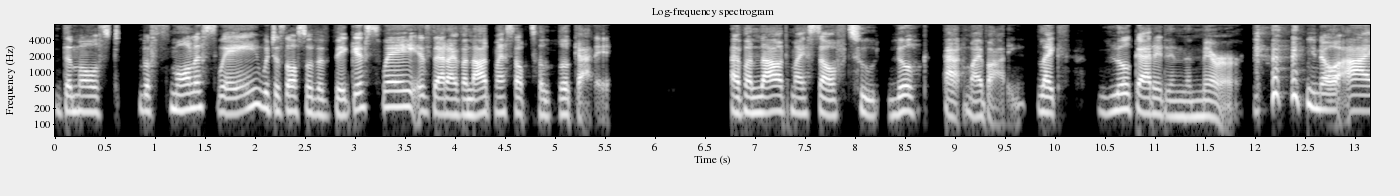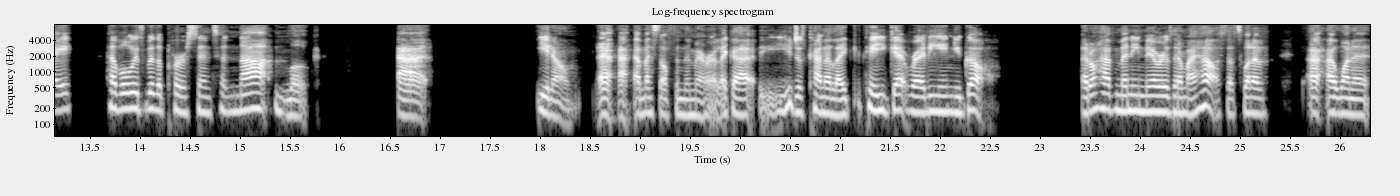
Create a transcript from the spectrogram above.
the most, the smallest way, which is also the biggest way, is that I've allowed myself to look at it. I've allowed myself to look at my body, like look at it in the mirror. you know, I have always been the person to not look at you know, at, at myself in the mirror. Like, I, you just kind of like, okay, you get ready and you go. I don't have many mirrors in my house. That's one of, I want to,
